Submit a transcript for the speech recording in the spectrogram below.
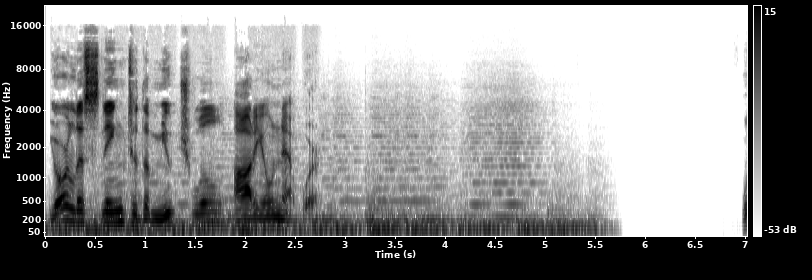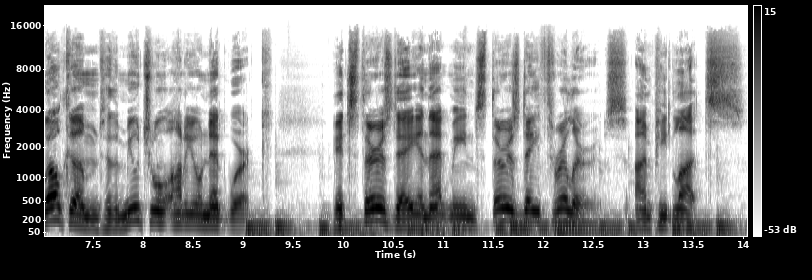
You're listening to the Mutual Audio Network. Welcome to the Mutual Audio Network. It's Thursday, and that means Thursday Thrillers. I'm Pete Lutz.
